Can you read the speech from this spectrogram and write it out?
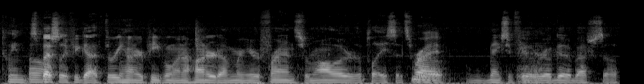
between both. Especially if you got 300 people and 100 of them are your friends from all over the place. It's real, Right. makes you feel Yeah. real good about yourself.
